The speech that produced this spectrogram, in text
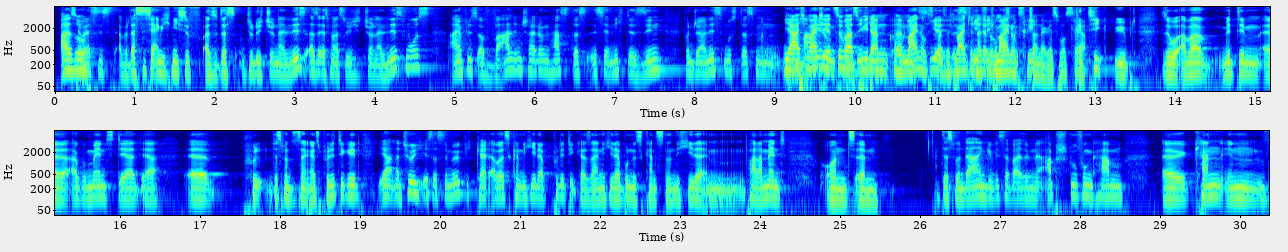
also, aber, das ist, aber das ist ja eigentlich nicht so, also dass du durch Journalismus, also erstmal, dass du durch Journalismus Einfluss auf Wahlentscheidungen hast, das ist ja nicht der Sinn von Journalismus, dass man. Ja, ich Meinung meinte jetzt sowas wie dann äh, Meinungs, also ich meinte natürlich darum, Meinungsjournalismus. Kritik ja. übt. So, aber mit dem äh, Argument der, der äh, dass man sozusagen als Politiker geht, ja, natürlich ist das eine Möglichkeit, aber es kann nicht jeder Politiker sein, nicht jeder Bundeskanzler, nicht jeder im Parlament. Und ähm, dass man da in gewisser Weise eine Abstufung haben äh, kann in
